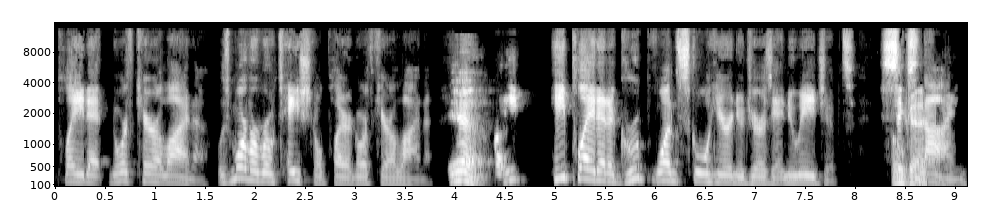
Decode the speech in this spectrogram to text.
played at North Carolina. Was more of a rotational player at North Carolina. Yeah, but he he played at a Group One school here in New Jersey at New Egypt. Six okay. nine.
